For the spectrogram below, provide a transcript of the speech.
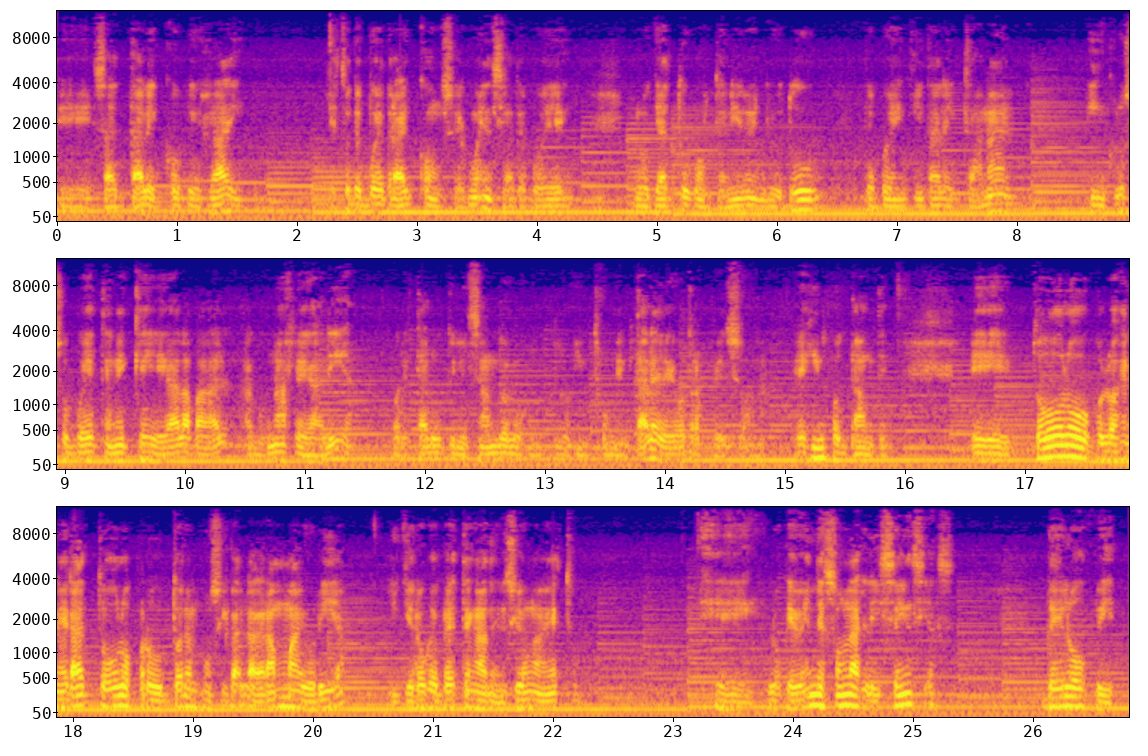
eh, saltar el copyright. Esto te puede traer consecuencias, te pueden bloquear tu contenido en YouTube, te pueden quitar el canal, incluso puedes tener que llegar a pagar algunas regalías por estar utilizando los, instrumentales de otras personas. Es importante. Eh, todo lo, por lo general, todos los productores musicales, la gran mayoría, y quiero que presten atención a esto, eh, lo que vende son las licencias de los bits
